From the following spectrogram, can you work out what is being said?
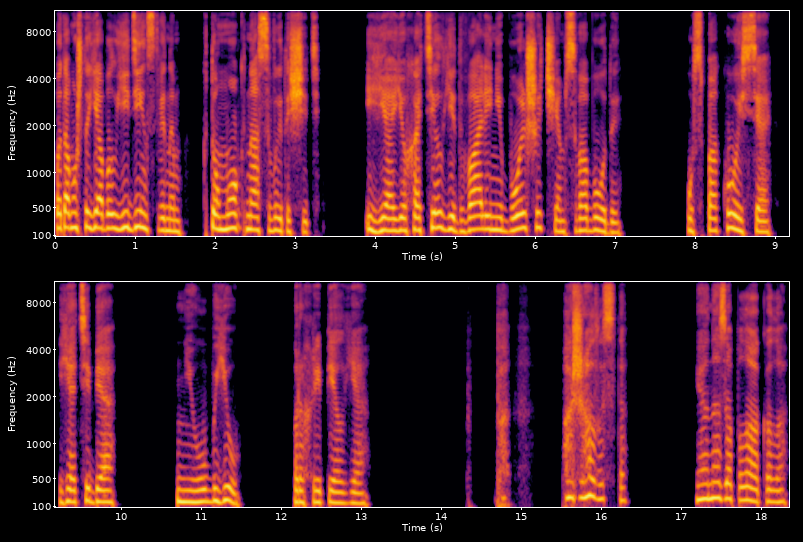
потому что я был единственным, кто мог нас вытащить. И я ее хотел едва ли не больше, чем свободы. «Успокойся, я тебя не убью», – прохрипел я. «Пожалуйста». И она заплакала,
